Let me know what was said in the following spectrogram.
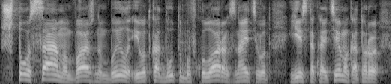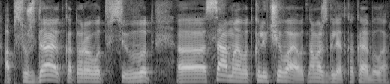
Что самым важным было? И вот как будто бы в кулуарах, знаете, вот есть такая тема, которую обсуждают, которая вот, вот э, самая вот ключевая. Вот на ваш взгляд, какая была?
